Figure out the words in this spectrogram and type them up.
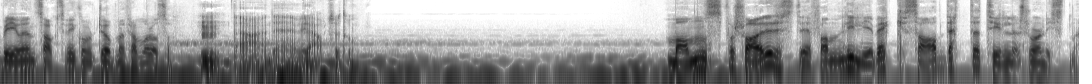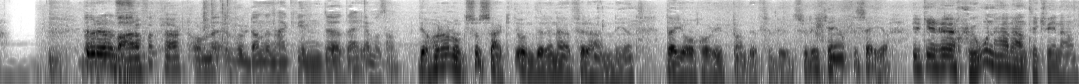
blir jo en sak som vi kommer til å jobbe med framover også. Mm, ja, det vil jeg absolutt tro. Mannens forsvarer, Stefan Liljebekk, sa dette til journalistene. Hva har han forklart om hvordan denne kvinnen døde hjemme hos ham? Det har han også sagt under denne forhandlingen, der jeg har ytringsforbud. Så det kan jeg ikke si. Hvilken relasjon hadde han til kvinnen?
